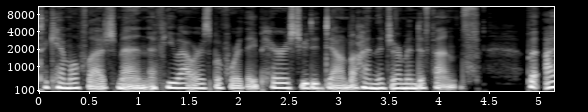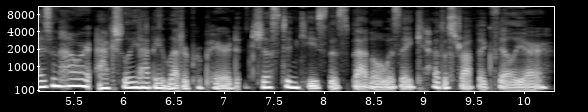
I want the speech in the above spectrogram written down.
to camouflage men a few hours before they parachuted down behind the German defense. But Eisenhower actually had a letter prepared just in case this battle was a catastrophic failure.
